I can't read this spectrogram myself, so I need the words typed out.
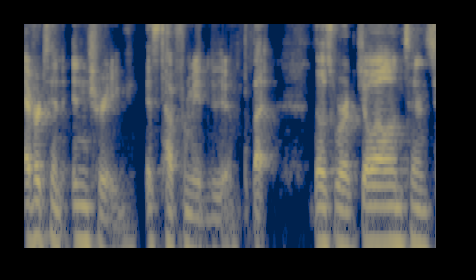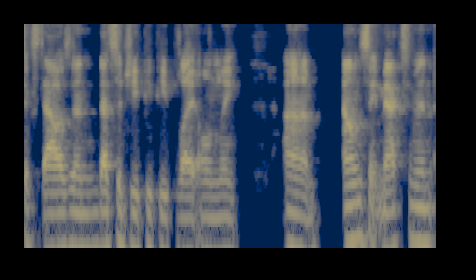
Everton intrigue is tough for me to do. But those work. Joelinton, 6,000. That's a GPP play only. Um, Allan St. Maximin,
